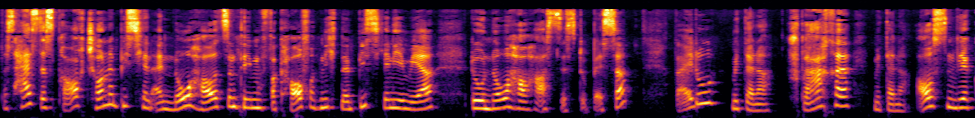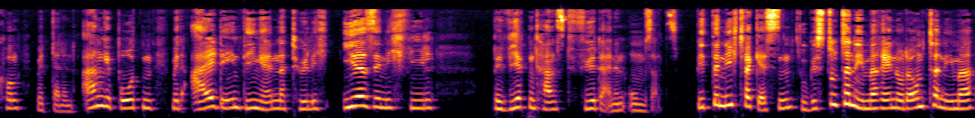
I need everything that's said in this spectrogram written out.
Das heißt, es braucht schon ein bisschen ein Know-how zum Thema Verkauf und nicht nur ein bisschen, je mehr du Know-how hast, desto besser, weil du mit deiner Sprache, mit deiner Außenwirkung, mit deinen Angeboten, mit all den Dingen natürlich irrsinnig viel bewirken kannst für deinen Umsatz. Bitte nicht vergessen, du bist Unternehmerin oder Unternehmer,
